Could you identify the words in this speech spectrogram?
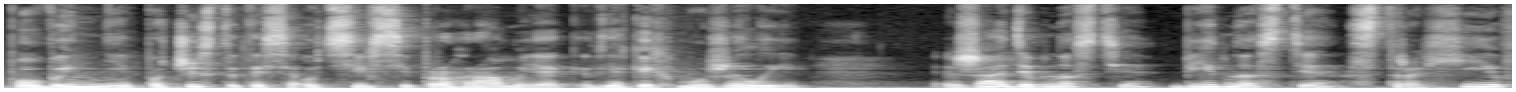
повинні почиститися оці всі програми, в яких ми жили: жадібності, бідності, страхів.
